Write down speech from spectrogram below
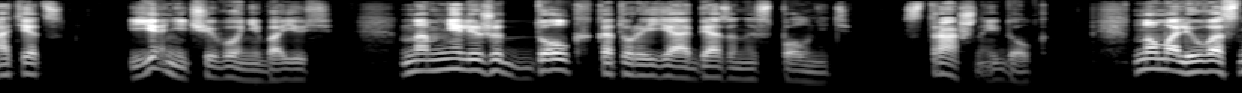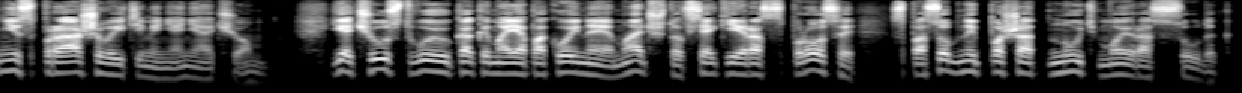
Отец, я ничего не боюсь. На мне лежит долг, который я обязан исполнить. Страшный долг. Но молю вас, не спрашивайте меня ни о чем. Я чувствую, как и моя покойная мать, что всякие расспросы способны пошатнуть мой рассудок.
